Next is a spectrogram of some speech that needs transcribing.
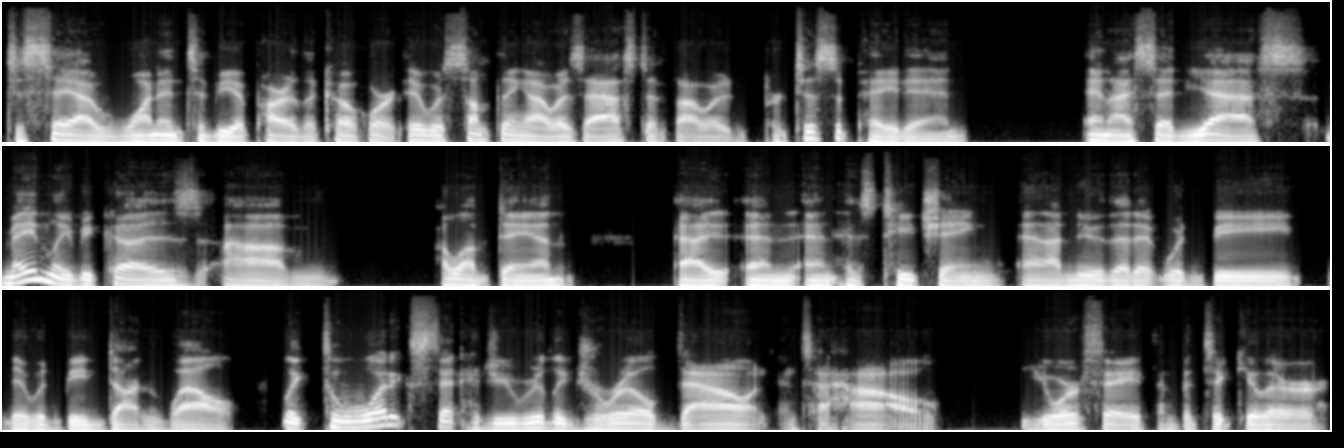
to say I wanted to be a part of the cohort, it was something I was asked if I would participate in. And I said yes, mainly because um, I love Dan uh, and and his teaching, and I knew that it would be it would be done well like to what extent had you really drilled down into how your faith in particular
